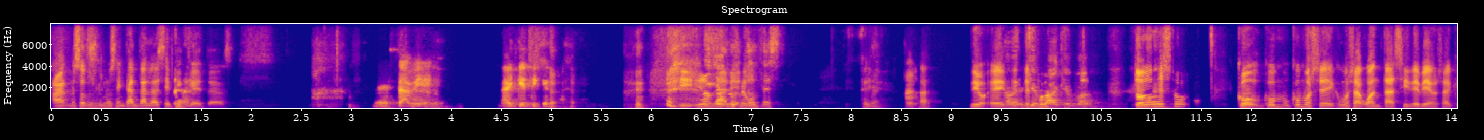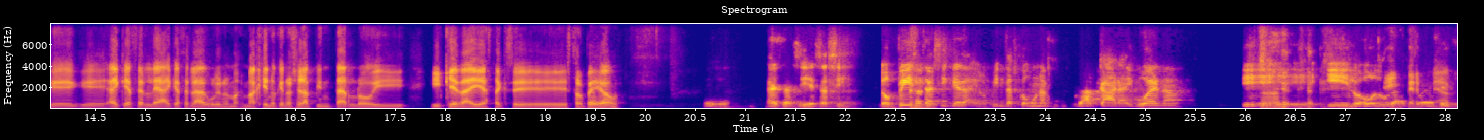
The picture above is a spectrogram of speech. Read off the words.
A nosotros que nos encantan las etiquetas. Está bien, hay que etiquetar. Y, y una Vale, entonces, Eh, ah, digo, eh, A ver, ¿quién después- va? ¿Quién va? todo eso, ¿cómo, cómo se, ¿cómo se aguanta así de bien? O sea, que, que hay, que hacerle, hay que hacerle algo, porque no- imagino que no será pintarlo y, y queda ahí hasta que se estropee, vamos. Es así, es así. Lo pintas así. y queda, lo pintas con una pintura cara y buena y, Ajá. y luego dura, pues,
